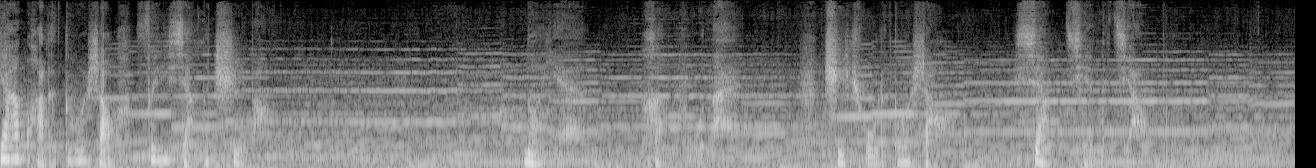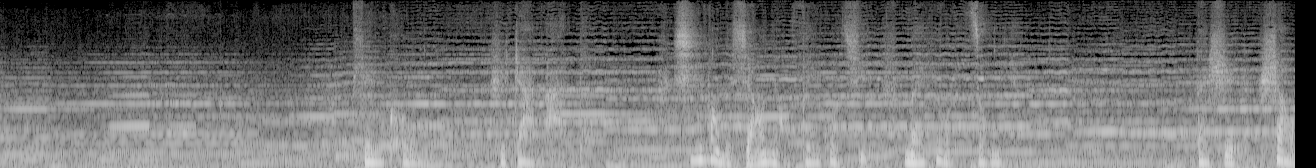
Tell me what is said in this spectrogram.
压垮了多少飞翔的翅膀？诺言很无奈，吃出了多少向前的脚步？天空是湛蓝的，希望的小鸟飞过去，没有了踪影。但是哨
